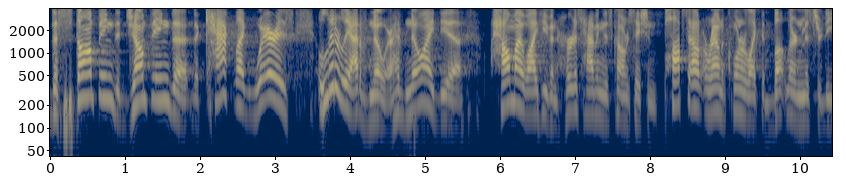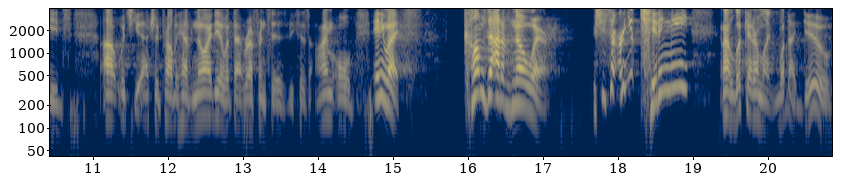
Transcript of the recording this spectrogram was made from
the stomping, the jumping, the, the cack, like, where is, literally out of nowhere. I have no idea how my wife even heard us having this conversation. Pops out around a corner like the butler in Mr. Deeds, uh, which you actually probably have no idea what that reference is because I'm old. Anyway, comes out of nowhere. And she said, Are you kidding me? And I look at her, I'm like, What did I do?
